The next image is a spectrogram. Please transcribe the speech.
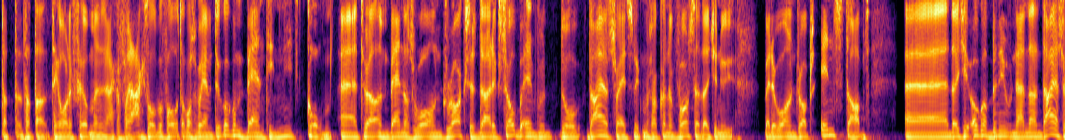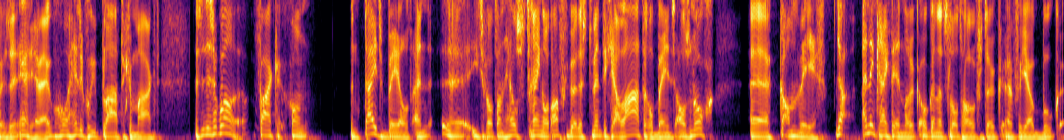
Dat, dat, dat, dat tegenwoordig veel meer naar gevraagd wordt. Bijvoorbeeld, dat was op een gegeven moment natuurlijk ook een band die niet kon. Eh, terwijl een band als War on Drugs is duidelijk zo beïnvloed door Dire Straits. dat ik me zou kunnen voorstellen dat je nu bij de War on Drugs instapt. Eh, dat je ook wel benieuwd naar, naar Dire Straits. Ja, die hebben ook gewoon hele goede platen gemaakt. Dus het is ook wel vaak gewoon een tijdsbeeld. En eh, iets wat dan heel streng wordt afgekeurd is 20 jaar later opeens alsnog eh, kan weer. Ja, En ik krijg de indruk, ook in het slothoofdstuk van jouw boek,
